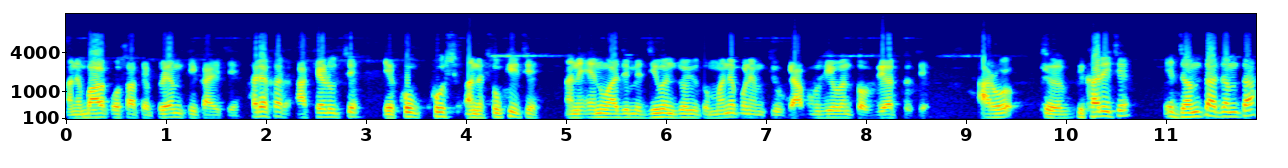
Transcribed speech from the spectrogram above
અને બાળકો સાથે પ્રેમથી ખાય છે. ખરેખર આ ખેડૂત છે, એ ખૂબ ખુશ અને સુખી છે. અને એનું આજે મેં જીવન જોયું તો મને પણ એમ થયું કે આપણું જીવન તો વ્યર્થ છે. આ ભિખારી છે, એ જમતા જમતા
